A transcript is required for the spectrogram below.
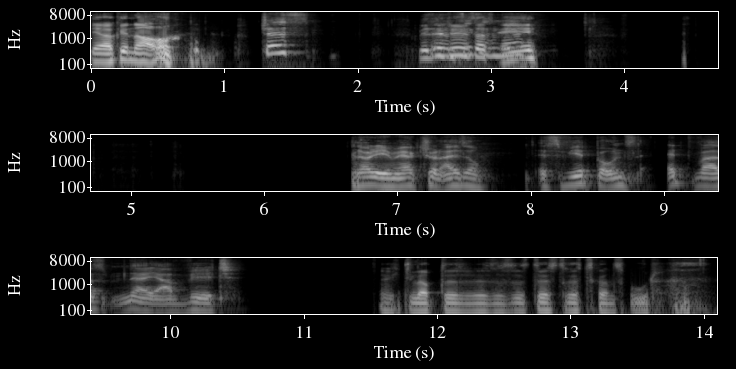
Ja, genau. Tschüss. Wir sehen uns Tschüss, nächstes Mal. Leute, ihr merkt schon, also, es wird bei uns etwas, naja, wild. Ich glaube, das, das, ist- das trifft ganz gut.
